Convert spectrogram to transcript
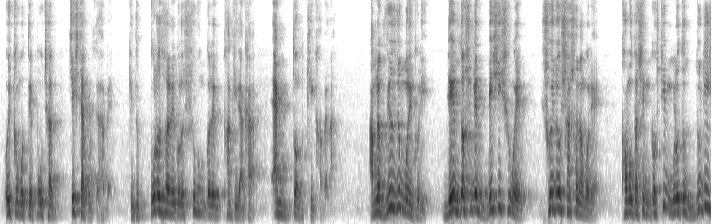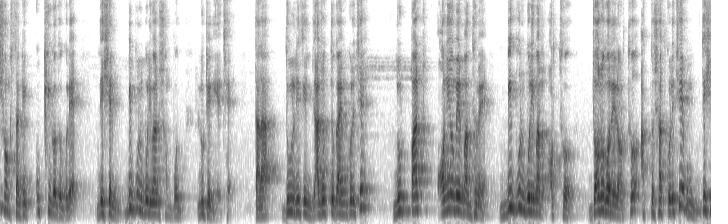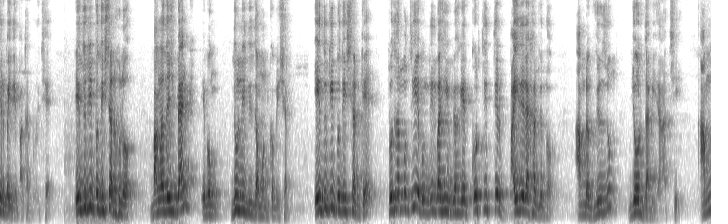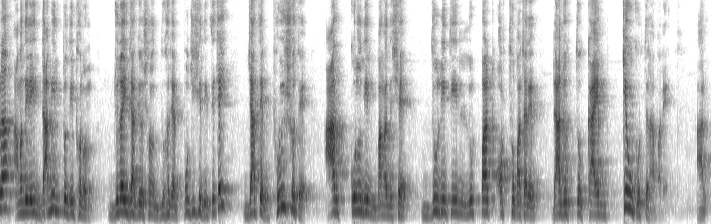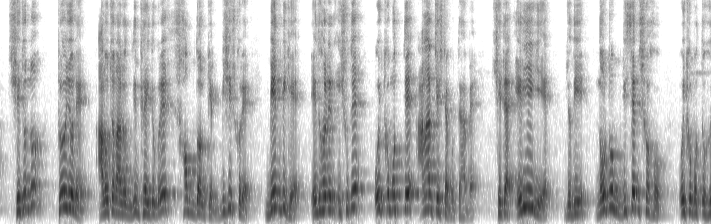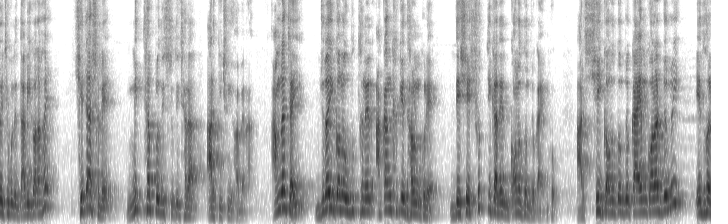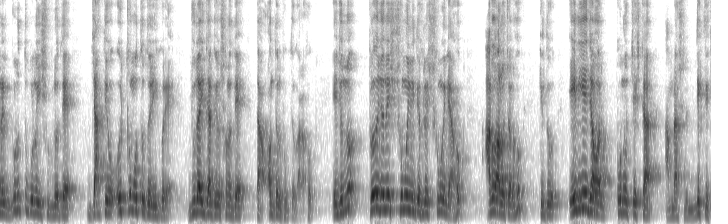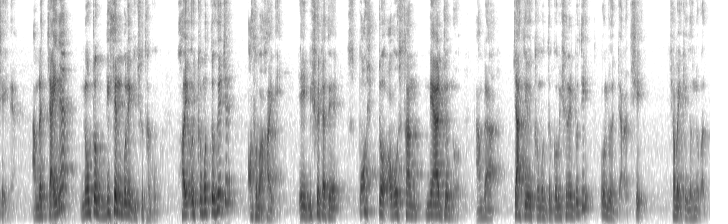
ঐক্যমত্যে পৌঁছার চেষ্টা করতে হবে। কিন্তু কোনো ধরনের কোনো শুভঙ্করের ফাঁকি রাখা একদম ঠিক হবে না। আমরা ভিউজডুম মনে করি, দেড় দশকের বেশি সময়ের স্বৈর শাসন আমলে ক্ষমতাসীন গোষ্ঠী মূলত দুটি সংস্থাকে কুক্ষিগত করে দেশের বিপুল পরিমাণ সম্পদ লুটে নিয়েছে। তারা দুর্নীতির রাজত্ব কায়েম করেছে, লুটপাট অনিয়মের মাধ্যমে বিপুল পরিমাণ অর্থ, জনগণের অর্থ আত্মসাৎ করেছে এবং দেশের বাইরে পাচার করেছে। এই দুটি প্রতিষ্ঠান হলো বাংলাদেশ ব্যাংক এবং দুর্নীতি দমন কমিশন। এই দুটি প্রতিষ্ঠানকে প্রধানমন্ত্রী এবং নির্বাহী বিভাগের কর্তৃত্বের বাইরে রাখার জন্য আমরা ভিউজরুম জোর দাবি জানাচ্ছি। আমরা আমাদের এই দাবির প্রতিফলন জুলাই জাতীয় সনদ দু হাজার পঁচিশে দেখতে চাই, যাতে ভবিষ্যতে আর কোনোদিন বাংলাদেশে দুর্নীতি লুটপাট, অর্থ পাচারের রাজত্ব কায়েম কেউ করতে না পারে। আর সেজন্য প্রয়োজনে আলোচনা আরও দীর্ঘায়িত করে সব দলকে, বিশেষ করে বিএনপিকে, এ ধরনের ইস্যুতে ঐক্যমত্যে আনার চেষ্টা করতে হবে। সেটা এড়িয়ে গিয়ে যদি নোট অফ ডিসেন্ট সহ ঐক্যমত্য হয়েছে বলে দাবি করা হয়, সেটা আসলে মিথ্যা প্রতিশ্রুতি ছাড়া আর কিছুই হবে না। আমরা চাই জুলাই গণ অভ্যুত্থানের আকাঙ্ক্ষাকে ধারণ করে দেশে সত্যিকারের গণতন্ত্র কায়েম হোক। আর সেই গণতন্ত্র কায়েম করার জন্যই এ ধরনের গুরুত্বপূর্ণ ইস্যুগুলোতে জাতীয় ঐক্যমত্য তৈরি করে জুলাই জাতীয় সনদে তা অন্তর্ভুক্ত করা হোক। এই জন্য প্রয়োজনে সময় নিতে হলে সময় নেওয়া হোক, আরও আলোচনা হোক, কিন্তু এড়িয়ে যাওয়ার কোনো চেষ্টা আমরা আসলে দেখতে চাই না। আমরা চাই না নোট অফ ডিসেন্ট বলে কিছু থাকুক। হয় ঐক্যমত্য হয়েছে অথবা হয়নি। এই বিষয়টাতে স্পষ্ট অবস্থান নেয়ার জন্য আমরা জাতীয় ঐক্যমত্য কমিশনের প্রতি অনুরোধ জানাচ্ছি। সবাইকে ধন্যবাদ।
